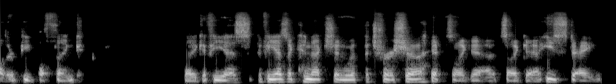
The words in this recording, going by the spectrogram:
other people think. Like if he has if he has a connection with Patricia, it's like yeah, it's like yeah, he's staying.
